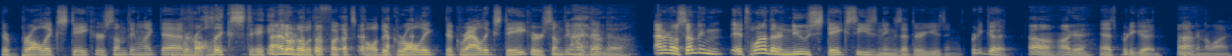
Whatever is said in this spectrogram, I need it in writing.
their brolic steak or something like that. Brolic steak. I don't know what the fuck it's called. The grolic the gralic steak or something like I that. don't know. I don't know. Something it's one of their new steak seasonings that they're using. It's pretty good. Oh, okay. Yeah, it's pretty good. Huh. Not gonna lie. You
